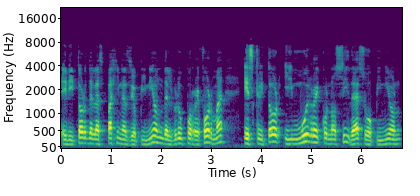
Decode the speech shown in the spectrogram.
editor de las páginas de opinión del Grupo Reforma, escritor y muy reconocida su opinión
